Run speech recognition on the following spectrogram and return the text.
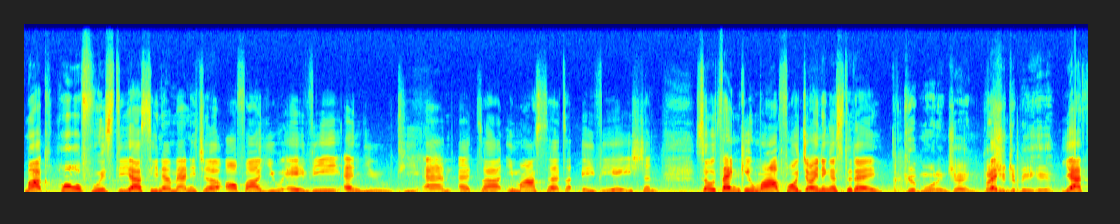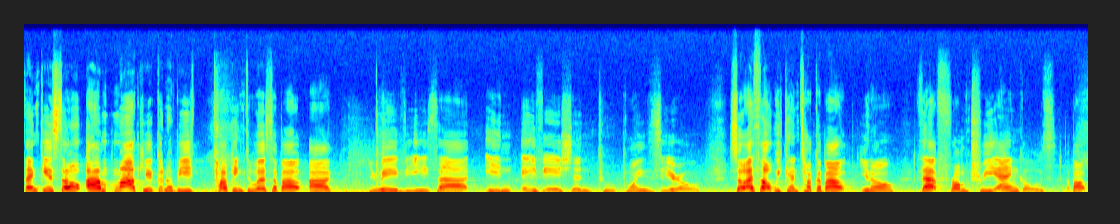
Mark Hove, who is the uh, senior manager of uh, UAV and UTM at uh, Inmarsat Aviation. So thank you, Mark, for joining us today. Good morning, Jane. Pleasure Thank- to be here. Yeah, thank you. So, um, Mark, you're going to be talking to us about uh, UAVs uh, in aviation 2.0. So I thought we can talk about, you know, that from three angles: about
